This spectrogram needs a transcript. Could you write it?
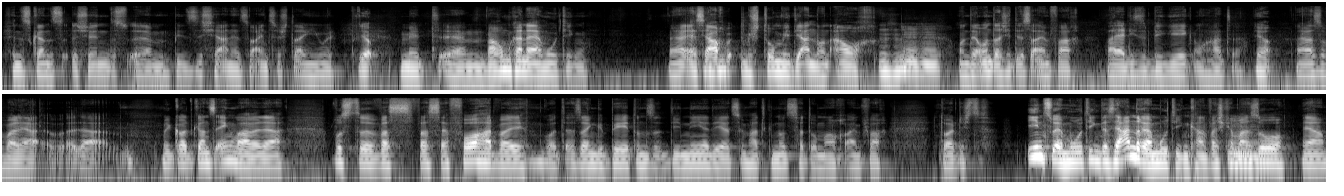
Ich finde es ganz schön, das ähm, bietet sich ja an, jetzt so einzusteigen, Jul. Ja. Mit, ähm, warum kann er ermutigen? Ja, er ist ja auch im Sturm wie die anderen auch. mhm. Und der Unterschied ist einfach, weil er diese Begegnung hatte. Ja. Also weil er, weil er mit Gott ganz eng war, weil er wusste, was, was er vorhat, weil Gott sein Gebet und so die Nähe, die er zu ihm hat, genutzt hat, um auch einfach deutlich zu- ihn zu ermutigen, dass er andere ermutigen kann. Vielleicht kann man Mhm. so, ja,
